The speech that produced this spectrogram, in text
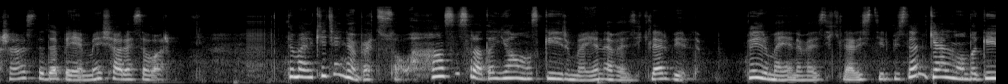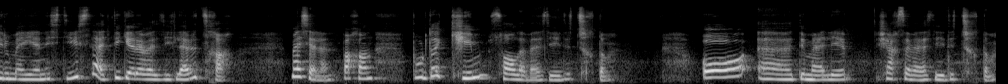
Aşağı hissədə bəyənmə işarəsi var. Deməli, keçək növbəti suala. Hansı sırada yalnız qeyri-müəyyən əvəzliklər verilib? Qeyri-müəyyən əvəzlikləri istəyir bizdən. Gəlin onda qeyri-müəyyən istəyirsə, digər əvəzlikləri çıxaq. Məsələn, baxın, burada kim sual əvəzliyi çıxdım. O, ə, e, deməli, şəxs əvəzliyi çıxdım.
